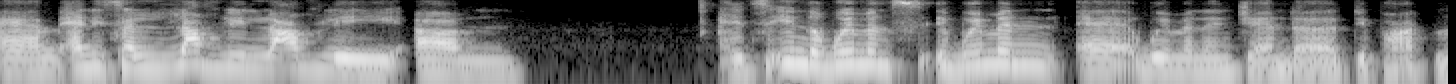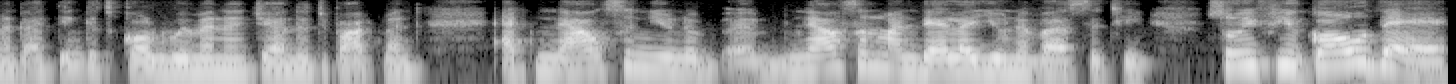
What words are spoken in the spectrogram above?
um, and it's a lovely, lovely um, it's in the women's women uh, women and gender department. I think it's called women and gender department at nelson Uni- uh, nelson mandela university. So if you go there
